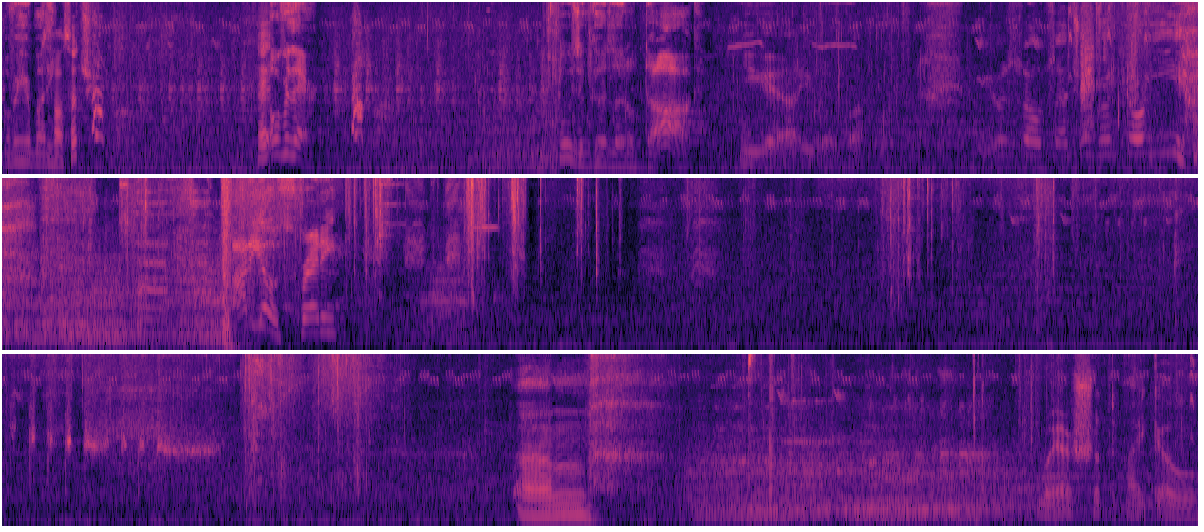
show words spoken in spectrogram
Over here, buddy. Sausage? Over there. Who's a good little dog? Yeah, you You're so such a good doggy. Adios, Freddy. Um. Where should I go?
